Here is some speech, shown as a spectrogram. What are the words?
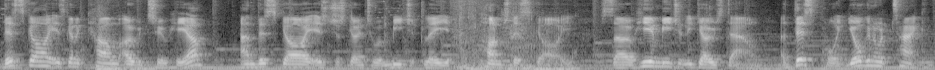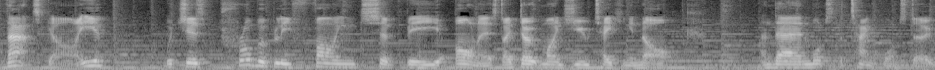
This guy is going to come over to here. And this guy is just going to immediately punch this guy. So he immediately goes down. At this point, you're going to attack that guy which is probably fine to be honest. I don't mind you taking a knock. And then what does the tank want to do?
